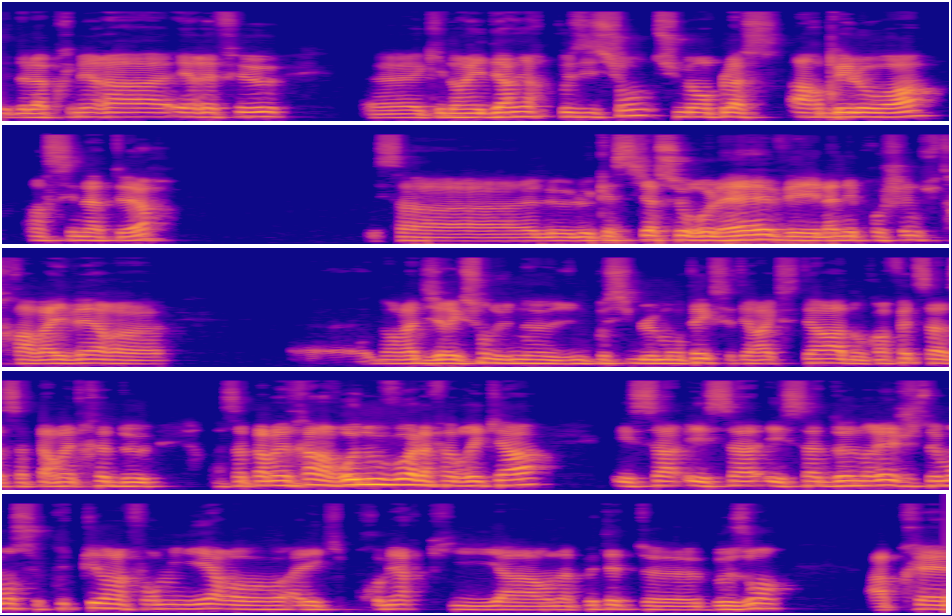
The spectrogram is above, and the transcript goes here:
de la Primera RFE euh, qui est dans les dernières positions. Tu mets en place Arbeloa, un sénateur. Et ça, le, Castilla se relève et l'année prochaine, tu travailles vers euh, dans la direction d'une possible montée, etc., etc. Donc en fait, ça, permettrait de, ça permettrait un renouveau à la Fabrica et ça, et ça, et ça donnerait justement ce coup de pied dans la fourmilière à l'équipe première qui a, en a peut-être euh, besoin après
